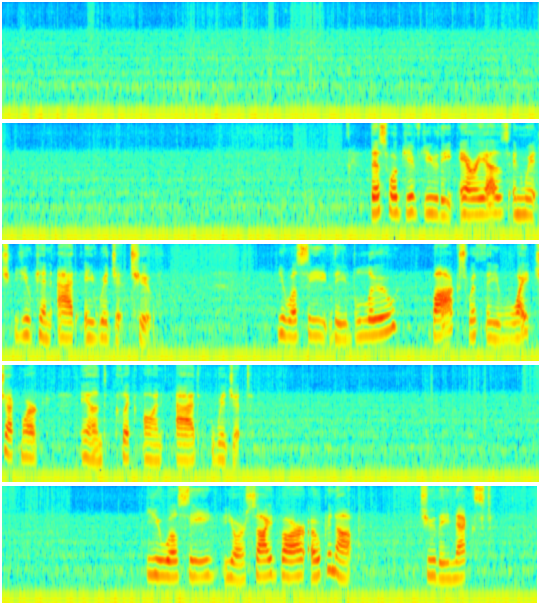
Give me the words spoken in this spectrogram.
This will give you the areas in which you can add a widget to. You will see the blue box with the white check mark and click on Add Widget. You will see your sidebar open up to the next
